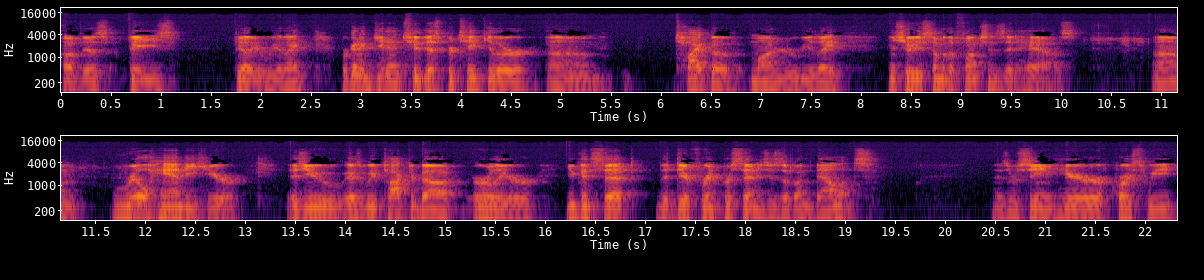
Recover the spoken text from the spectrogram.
of this phase failure relay, we're going to get into this particular um, type of monitor relay and show you some of the functions it has. Um, real handy here, as you as we've talked about earlier, you can set the different percentages of unbalance. As we're seeing here, of course, we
